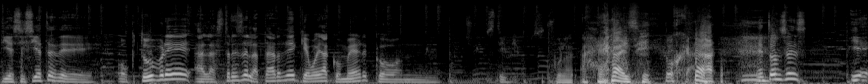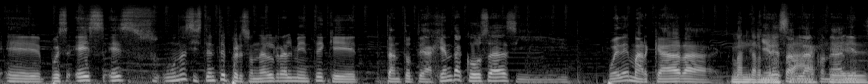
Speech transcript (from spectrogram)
17 de octubre a las 3 de la tarde que voy a comer con Steve Jobs. Ay, sí. Ojalá. Entonces, y, eh, pues es, es un asistente personal realmente que tanto te agenda cosas y puede marcar a Mandar quieres mensajes. hablar con alguien,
